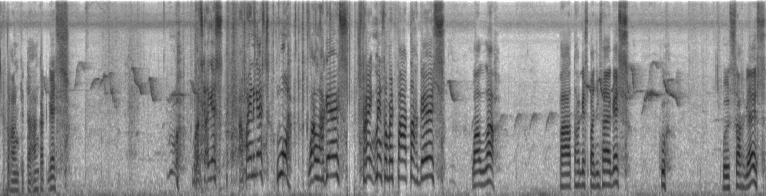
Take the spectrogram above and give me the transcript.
sekarang kita angkat guys Wah, bukan sekali guys. Apa ini guys? Wah, walah guys. Strike man sampai patah guys. Wallah. Patah guys pancing saya guys. Huh. Besar guys.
